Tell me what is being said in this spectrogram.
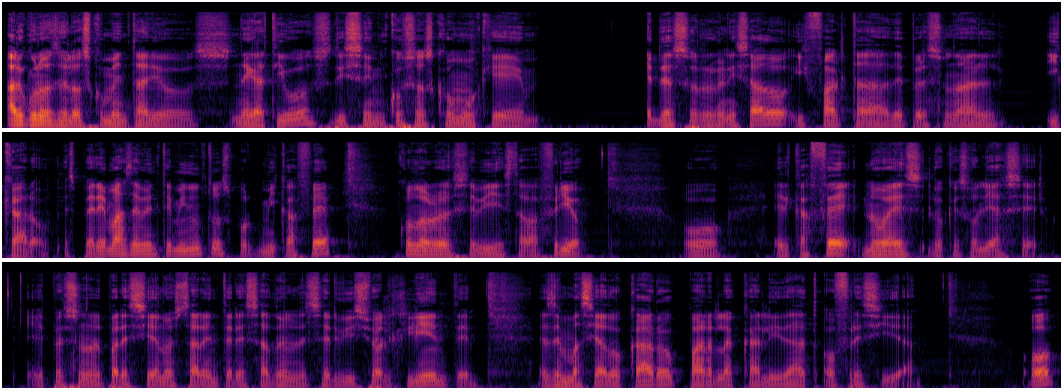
Algunos de los comentarios negativos dicen cosas como que es desorganizado y falta de personal y caro. Esperé más de 20 minutos por mi café, cuando lo recibí estaba frío. O el café no es lo que solía ser. El personal parecía no estar interesado en el servicio al cliente. Es demasiado caro para la calidad ofrecida. O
